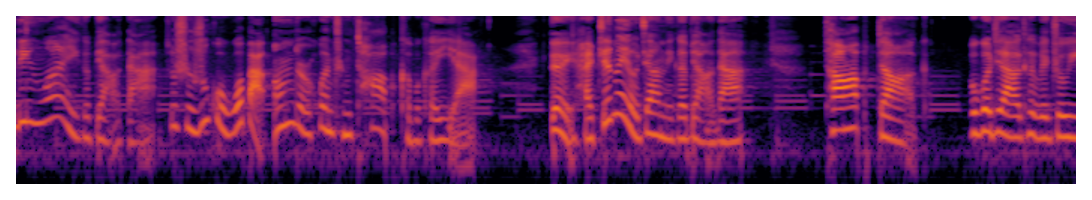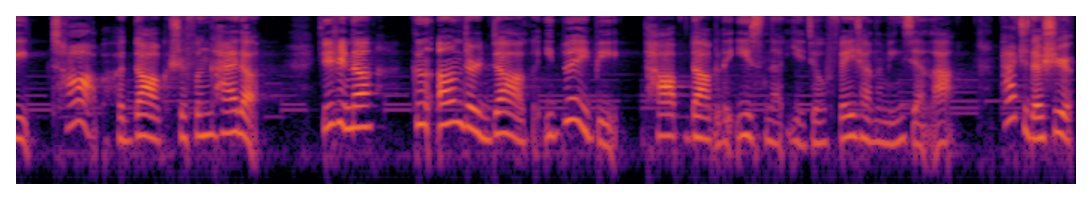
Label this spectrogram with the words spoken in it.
另外一个表达，就是如果我把 under 换成 top，可不可以啊？对，还真的有这样的一个表达，top dog。不过这要特别注意，top 和 dog 是分开的。其实呢，跟 underdog 一对比，top dog 的意思呢也就非常的明显了。它指的是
